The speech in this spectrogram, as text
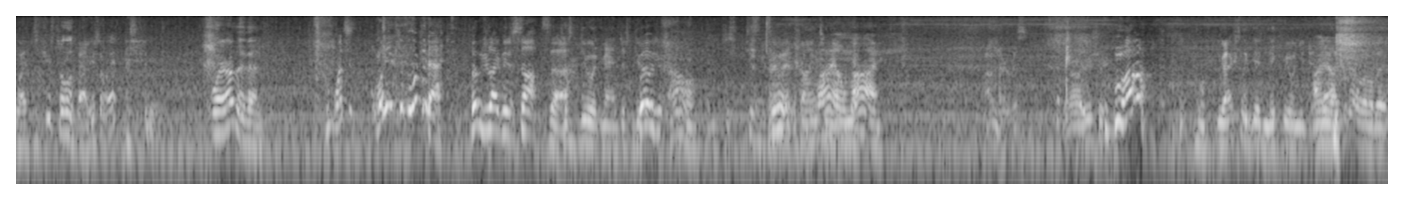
What? Did you throw those batteries away? Where are they then? What's, what do you keep looking at? Where would you like me to stop, sir? Just do it, man. Just do Where it. would you? Oh, Just, just trying- do it. Trying my to oh my. get- I'm nervous. Oh, you should. Whoa! You actually did nick me when you did I know, I that. did a little bit.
